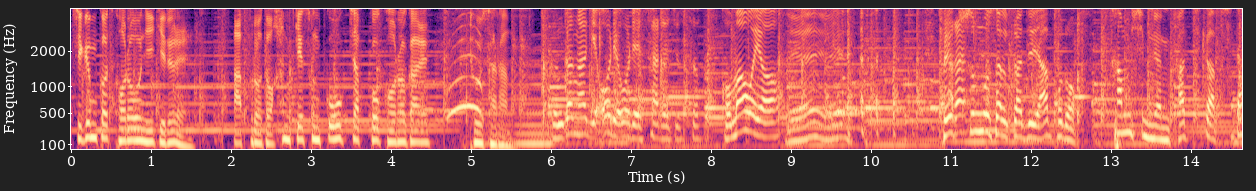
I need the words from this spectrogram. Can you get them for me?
지금껏 걸어온 이 길을 앞으로도 함께 손 꼭 잡고 걸어갈 두 사람. 건강하게 오래오래 살아줘서 고마워요. 예, 예. 120살까지 앞으로 30년 같이 갑시다.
